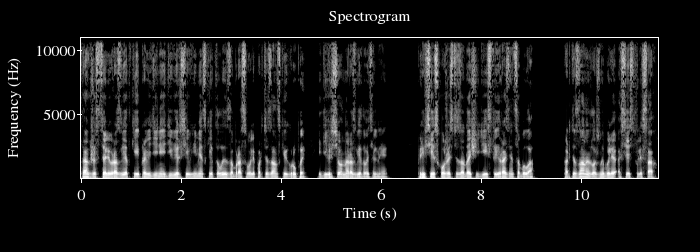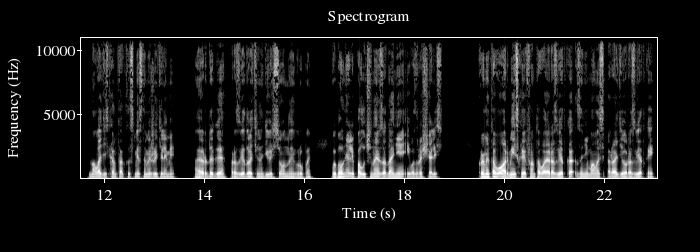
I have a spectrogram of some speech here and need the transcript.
Также с целью разведки и проведения диверсий в немецкие тылы забрасывали партизанские группы и диверсионно-разведывательные. При всей схожести задач и действий разница была. Партизаны должны были осесть в лесах, наладить контакты с местными жителями, а РДГ, разведывательно-диверсионные группы, выполняли полученное задание и возвращались. Кроме того, армейская фронтовая разведка занималась радиоразведкой,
